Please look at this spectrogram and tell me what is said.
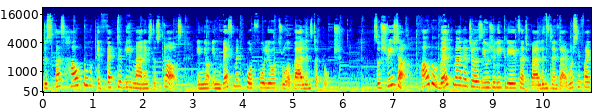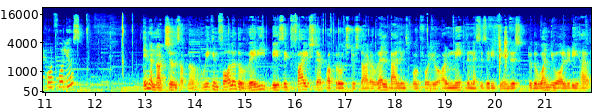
discuss how to effectively manage the stocks in your investment portfolio through a balanced approach. So Shrisha, how do wealth managers usually create such balanced and diversified portfolios? In a nutshell, Sapna, we can follow the very basic five step approach to start a well balanced portfolio or make the necessary changes to the one you already have.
